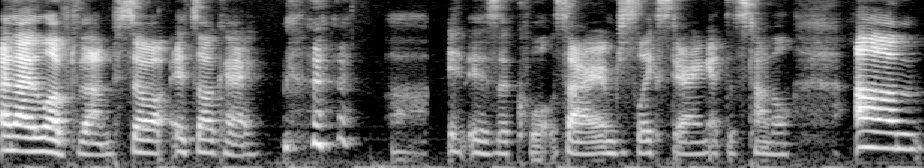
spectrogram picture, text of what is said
and I loved them, so it's okay. Uh, it is a cool. Sorry, I'm just like staring at this tunnel. Um,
